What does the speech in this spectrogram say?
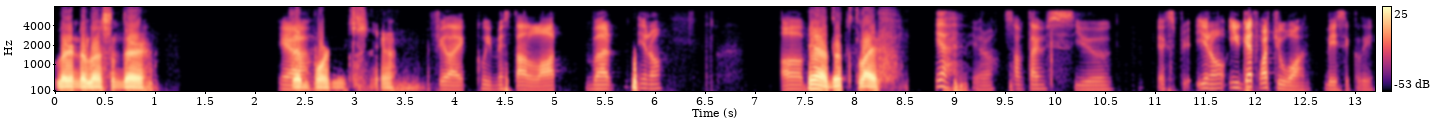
learned a lesson there. The importance. Yeah. I feel like we missed out a lot, but you know, uh, Yeah, that's life. Yeah, you know, sometimes you experience, you know, you get what you want, basically.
